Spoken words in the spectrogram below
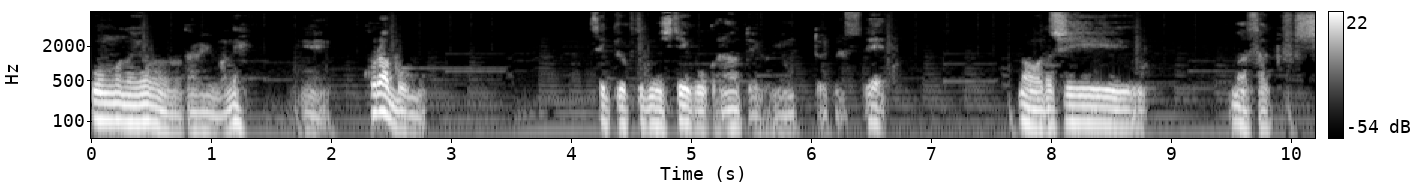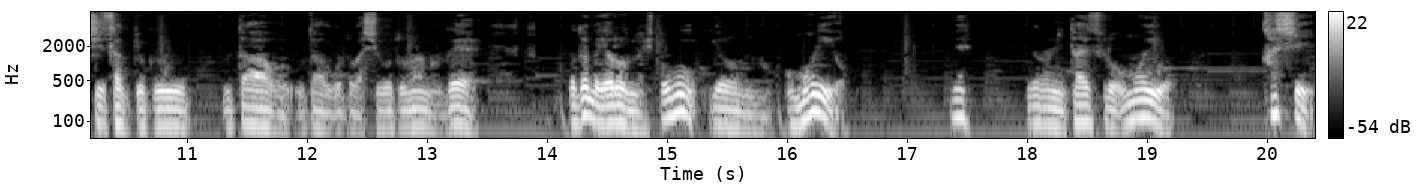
今後の世論のためにもね、えー、コラボも積極的にしていこうかなというふうに思っておりまして、まあ私、まあ作詞作曲、歌を歌うことが仕事なので、例えば世論の人に世論の思いをね、世論に対する思いを歌詞、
